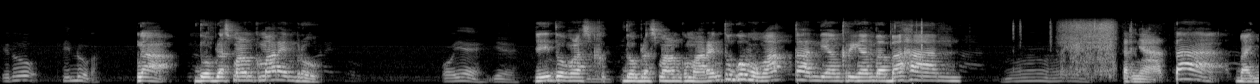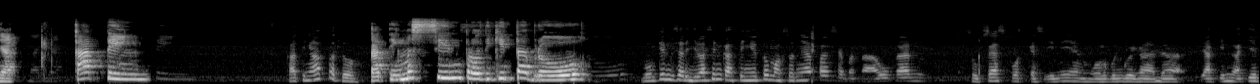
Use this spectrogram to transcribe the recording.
Itu tidur. enggak 12 malam kemarin bro Oh iya, iya. jadi 12 12 malam kemarin tuh gue mau makan di angkringan babahan Hmm, hmm. Ternyata banyak cutting Cutting apa tuh? cutting mesin prodi kita bro Mungkin bisa dijelasin cutting itu maksudnya apa? Siapa tahu kan sukses podcast ini yang walaupun gue nggak ada yakin yakin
